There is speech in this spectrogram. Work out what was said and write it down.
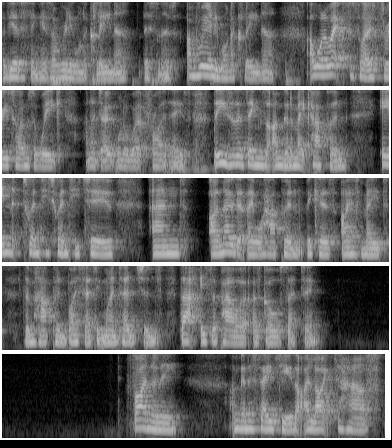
The other thing is, I really want a cleaner, listeners. I really want a cleaner. I want to exercise three times a week and I don't want to work Fridays. These are the things that I'm going to make happen in 2022. And I know that they will happen because I have made them happen by setting my intentions. That is the power of goal setting. Finally, I'm going to say to you that I like to have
